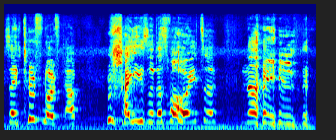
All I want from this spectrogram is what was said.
Sein TÜV läuft ab. Scheiße, das war heute. Nein.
